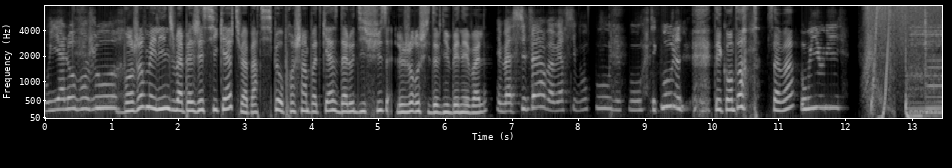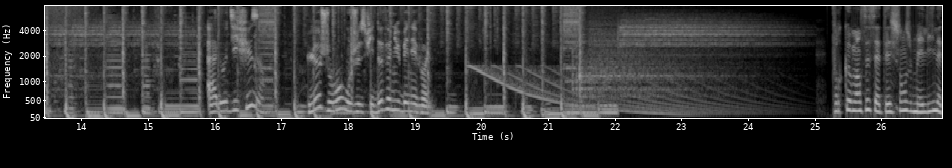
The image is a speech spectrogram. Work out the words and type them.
Oui, allô, bonjour. Bonjour Méline, je m'appelle Jessica. Tu vas participer au prochain podcast d'Allo Diffuse, le jour où je suis devenue bénévole. Eh bah super, bah merci beaucoup du coup. C'est cool. T'es contente? Ça va? Oui, oui. Allo Diffuse Le jour où je suis devenue bénévole. Pour commencer cet échange, Méline,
